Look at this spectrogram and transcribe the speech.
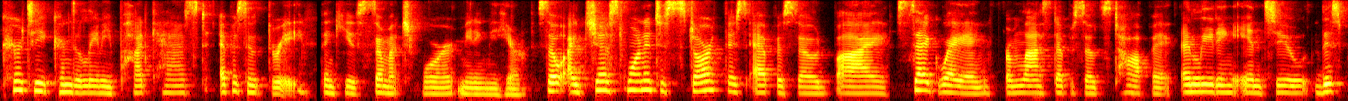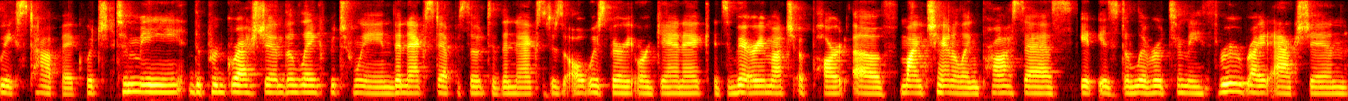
Kirti Kundalini Podcast, Episode 3. Thank you so much for meeting me here. So, I just wanted to start this episode by segueing from last episode's topic and leading into this week's topic, which to me, the progression, the link between the next episode to the next is always very organic. It's very much a part of my channeling process. It is delivered to me through right action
